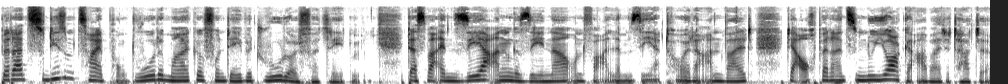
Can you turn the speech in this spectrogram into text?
Bereits zu diesem Zeitpunkt wurde Michael von David Rudolph vertreten. Das war ein sehr angesehener und vor allem sehr teurer Anwalt, der auch bereits in New York gearbeitet hat hatte.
